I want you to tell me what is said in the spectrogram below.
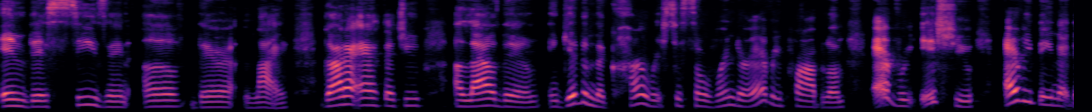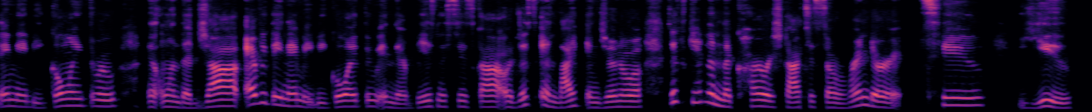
in this season of their life. God, I ask that you allow them and give them the courage to surrender every problem, every issue, everything that they may be going through on the job, everything they may be going through in their businesses, God, or just in life in general. Just give them the courage, God, to surrender it to you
